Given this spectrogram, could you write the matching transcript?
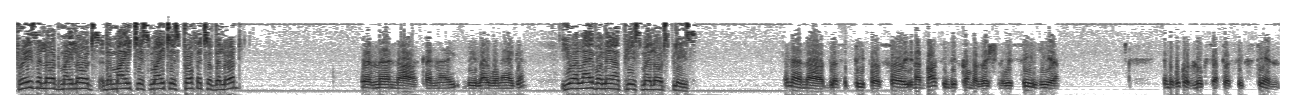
Praise the Lord, my lords, the mightiest, mightiest prophets of the Lord. Amen. Uh, can I be live on air again? You are live on air, please, my lords, please. Amen. Uh, blessed people. So, in advancing this conversation, we see here in the book of Luke, chapter 16,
